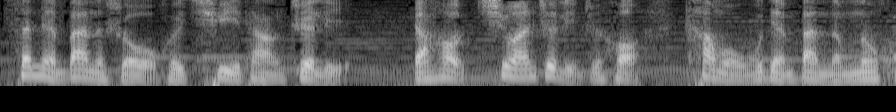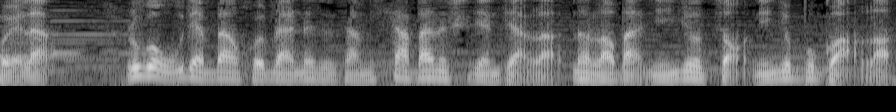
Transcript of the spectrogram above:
三点半的时候我会去一趟这里。然后去完这里之后，看我五点半能不能回来。如果五点半回不来，那就咱们下班的时间点了。那老板您就走，您就不管了。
